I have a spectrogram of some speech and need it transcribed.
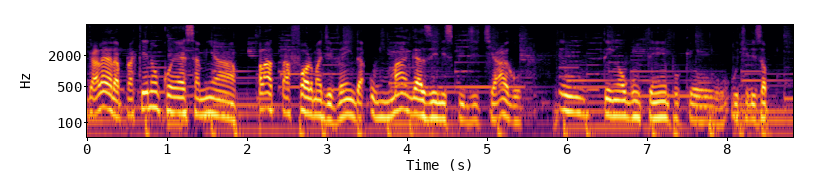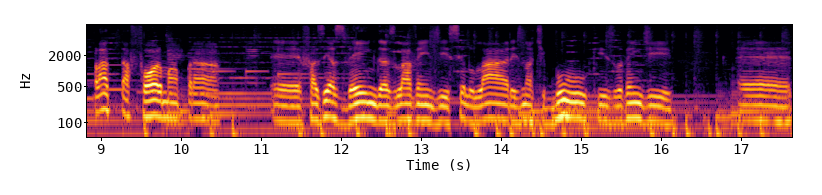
Galera, para quem não conhece a minha plataforma de venda, o Magazine Speed Thiago, eu tenho algum tempo que eu utilizo a plataforma para é, fazer as vendas. Lá vende celulares, notebooks, vende é,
